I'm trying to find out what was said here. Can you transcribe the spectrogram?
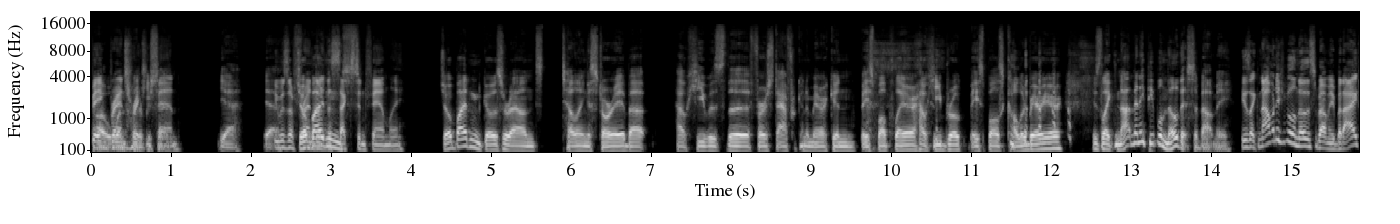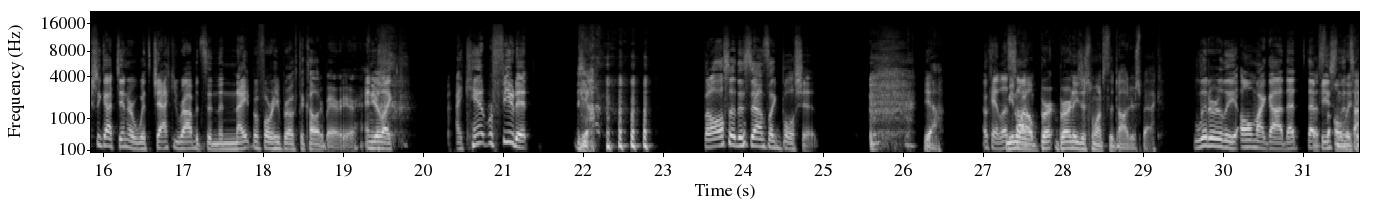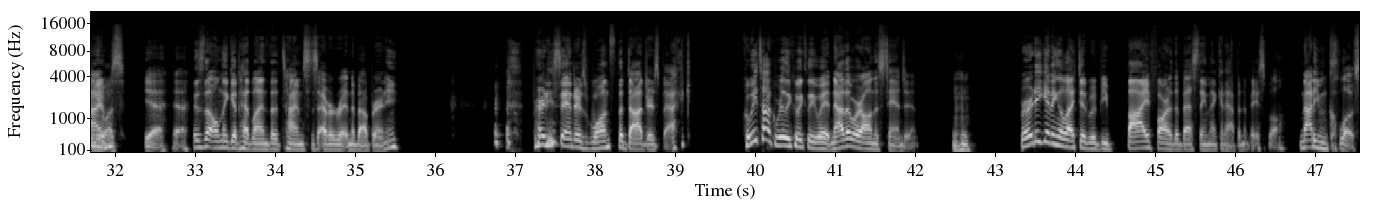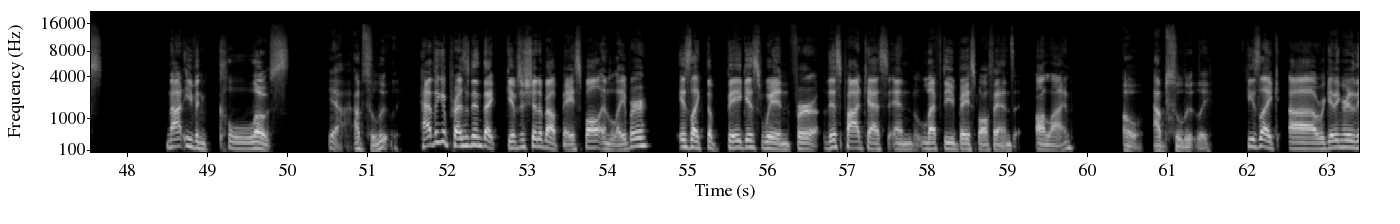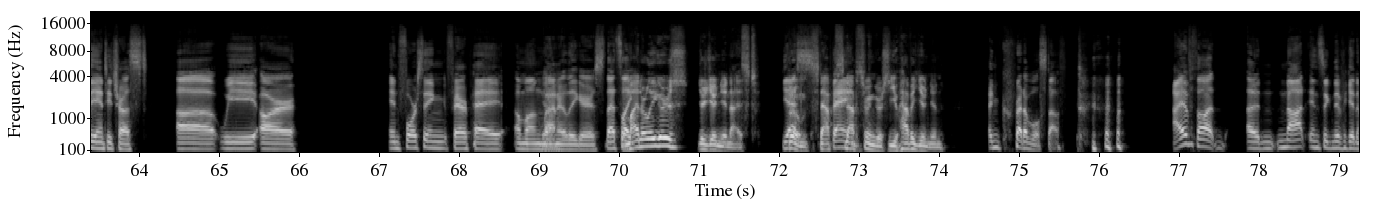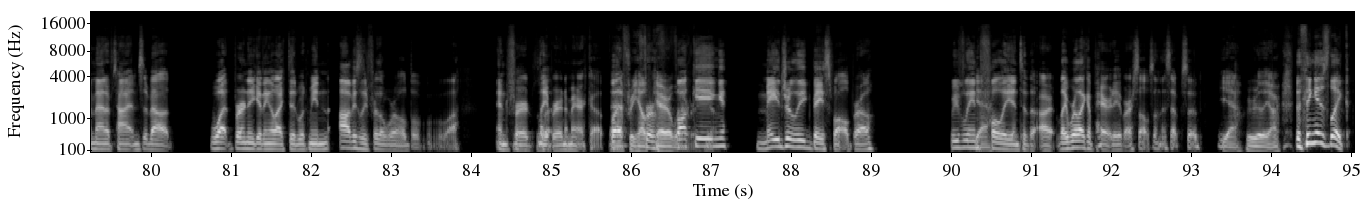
big Oh, Branch Rickey 100%. fan. Yeah. Yeah. He was a Joe friend of the Biden's- Sexton family. Joe Biden goes around telling a story about how he was the first African American baseball player, how he broke baseball's color barrier. He's like, not many people know this about me. He's like, not many people know this about me, but I actually got dinner with Jackie Robinson the night before he broke the color barrier. And you're like, I can't refute it, Yeah. but also this sounds like bullshit. yeah. Okay, let's Meanwhile, talk. Ber- Bernie just wants the Dodgers back. Literally, oh my god, that that That's piece the in the Times. Yeah. Yeah. This is the only good headline that the Times has ever written about Bernie. Bernie Sanders wants the Dodgers back. Can we talk really quickly? Wait, now that we're on this tangent, Mhm. Bernie getting elected would be by far the best thing that could happen to baseball. Not even close. Not even close. Yeah, absolutely. Having a president that gives a shit about baseball and labor is like the biggest win for this podcast and lefty baseball fans online. Oh, absolutely. he's like, uh, we're getting rid of the antitrust. Uh, we are enforcing fair pay among Yeah. minor leaguers. That's The like, minor leaguers, you're unionized. yes, Boom. Snap, bang. snaps fingers. You have a union. incredible stuff. I have thought a not insignificant amount of times about what Bernie getting elected would mean, obviously for the world, blah blah blah, blah and for Yeah, labor in America, Yeah, but free for healthcare, whatever, fucking Major League Baseball, bro. We've leaned Yeah. fully into the art. Like we're like a parody of ourselves on this episode. Yeah, we really are. The thing is, like,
